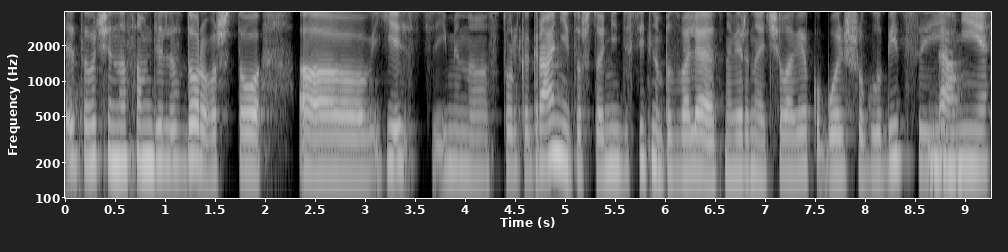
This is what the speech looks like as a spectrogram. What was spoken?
Это очень на самом деле здорово, что э, есть именно столько граней, то, что они действительно позволяют, наверное, человеку больше углубиться да. и не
